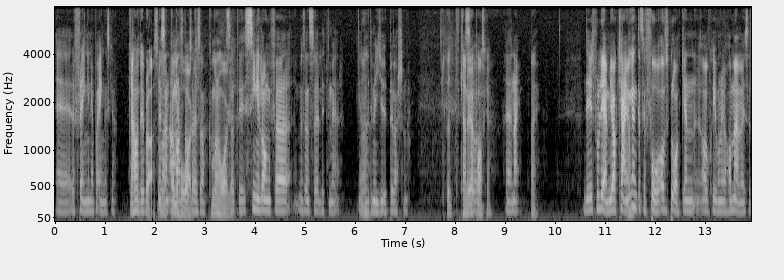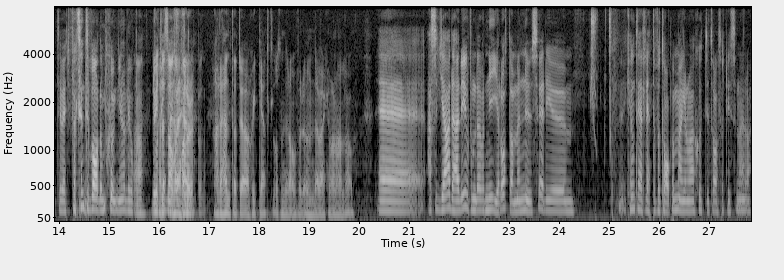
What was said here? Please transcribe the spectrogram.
eh, refrängen är på engelska. Ja, det är bra. Så Nästan man kommer alla låtar är ihåg. så. Kommer ihåg. Så att det är singalong för, men sen så är det lite mer, Ja. lite mer djup i verserna. Fint. Kan du Så- japanska? Eh, nej. Nej. Det är ju ett problem. Jag kan ju Ja. ganska få av språken av skivorna jag har med mig så att jag vet faktiskt inte vad de sjunger allihopa. Ja. Du är inte sån som har det kollar hänt? upp? Har det hänt att jag har skickat låten till dem för att undra verkligen vad den handlar om? Eh, alltså ja, det hade jag gjort om det hade varit nya låtar, men nu så är det ju kanske inte helt lätt att få tag på de här gamla 70-talsartisterna idag.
